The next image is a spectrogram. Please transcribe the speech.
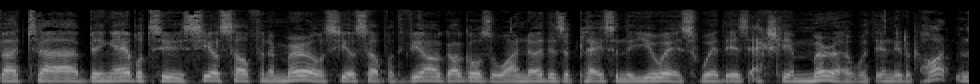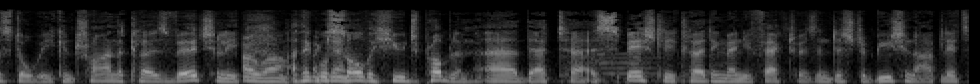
But uh, being able to see yourself in a mirror or see yourself with VR goggles, or I know there's a place in the US where there's actually a mirror within the department store where you can try on the clothes virtually. Oh, wow. I think will solve a huge problem uh, that uh, especially clothing manufacturers and distribution outlets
